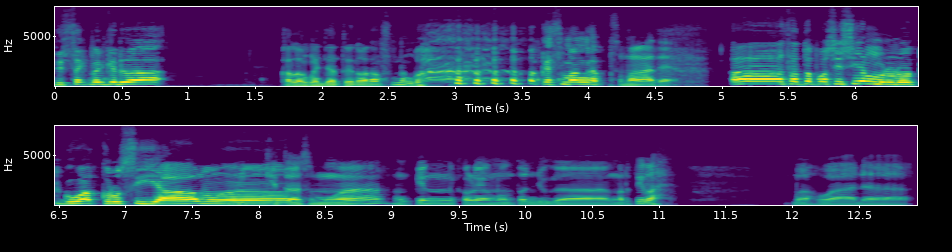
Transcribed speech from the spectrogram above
Di segmen kedua. Kalau ngejatuhin orang seneng gua. Oke semangat. semangat ya Eh, satu posisi yang menurut gua krusial menurut me- kita semua mungkin kalau yang nonton juga ngerti lah bahwa ada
